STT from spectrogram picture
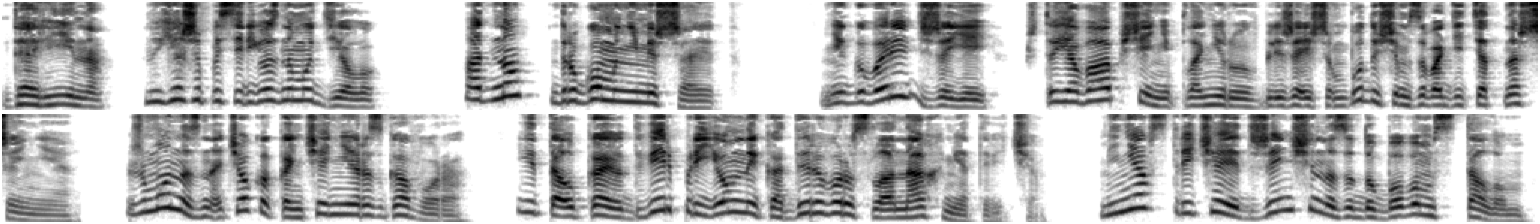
«Дарина, ну я же по серьезному делу. Одно другому не мешает. Не говорить же ей, что я вообще не планирую в ближайшем будущем заводить отношения. Жму на значок окончания разговора и толкаю дверь приемной Кадырова Руслана Ахметовича. Меня встречает женщина за дубовым столом,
